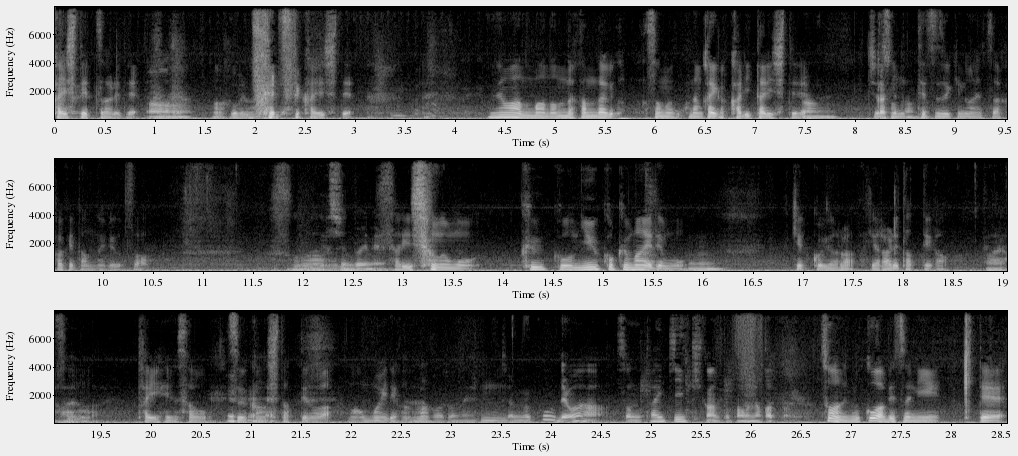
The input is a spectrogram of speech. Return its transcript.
返してって言われて、ああごめんなさいっつって返して。で、まあ、まあ、なんだかんだ、その何回か借りたりして、あうん。一応その手続きのやつはかけたんだけどさ、そうしんどいね。最初のもう、空港入国前でもうん。結構やらやられたっていうか、はいはい。そのは大変さを痛感したっていうのが、まあ思い出かいなるな。ほどね。うん。じゃあ向こうではその待機期間とかはなかったの？そうだね、向こうは別に来て、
